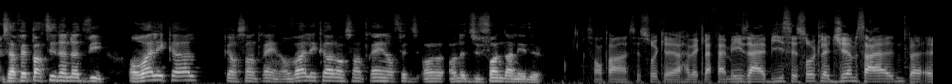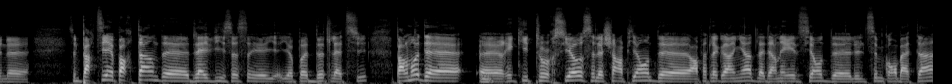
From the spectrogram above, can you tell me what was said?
Ça fait partie de notre vie. On va à l'école, puis on s'entraîne. On va à l'école, on s'entraîne, on, fait on, a du fun dans les deux. C'est sûr qu'avec la famille Zabi, c'est sûr que le gym, c'est une, partie importante de, la vie. Il n'y a pas de doute là-dessus. Parle-moi de euh, mm. Ricky Turcios, le champion, de, en fait, le gagnant de la dernière édition de l'Ultime Combattant.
